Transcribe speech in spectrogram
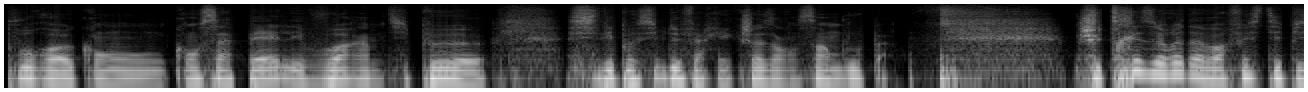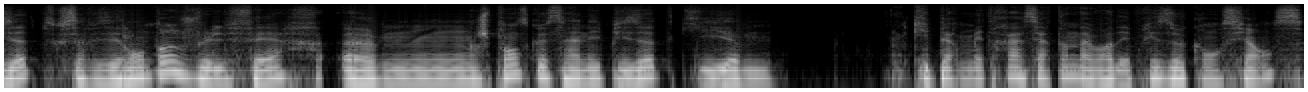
pour euh, qu'on s'appelle et voir un petit peu s'il est possible de faire quelque chose ensemble ou pas. Je suis très heureux d'avoir fait cet épisode parce que ça faisait longtemps que je voulais le faire. je pense que c'est un épisode qui qui permettra à certains d'avoir des prises de conscience.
